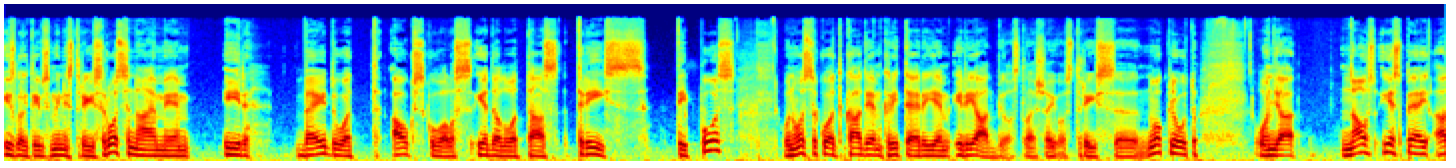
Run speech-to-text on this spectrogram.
izglītības ministrijas rosinājumiem ir veidot augstskolas, iedalot tās trīs tipos un nosakot, kādiem kritērijiem ir jāatbilst, lai šajos trīs eh, nokļūtu. Un, ja nav iespēja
